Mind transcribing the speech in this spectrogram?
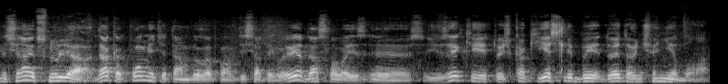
начинают с нуля, да, как помните, там было, по в 10 главе, да, слова из, э, языки, то есть как если бы до этого ничего не было.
